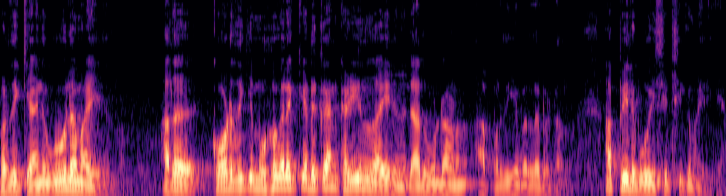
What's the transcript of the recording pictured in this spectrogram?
പ്രതിക്ക് അനുകൂലമായിരുന്നു. അത് കോടതിക്ക് മുഖവിലയ്ക്ക് എടുക്കാൻ കഴിയുന്നതായിരുന്നില്ല. അതുകൊണ്ടാണ് ആ പ്രതിയെ വെറുതെ വിട്ടത്. അപ്പീൽ പോയി ശിക്ഷിക്കുമായിരിക്കാം.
